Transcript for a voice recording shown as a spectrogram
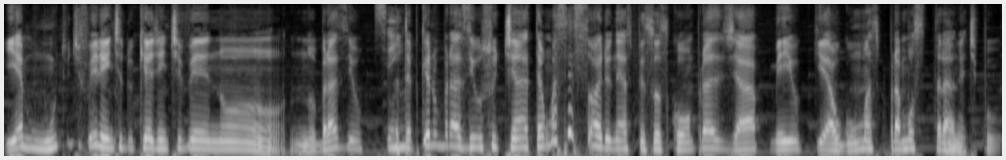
E é muito diferente do que a gente vê no, no Brasil. Sim. Até porque no Brasil o sutiã é até um acessório, né? As pessoas compram já meio que algumas pra mostrar, né? Tipo,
